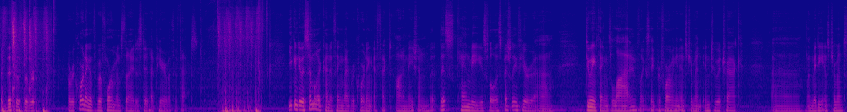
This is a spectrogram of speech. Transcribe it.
that this is the re a recording of the performance that I just did up here with effects. You can do a similar kind of thing by recording effect automation, but this can be useful, especially if you're uh, doing things live, like say performing an instrument into a track, uh, a MIDI instrument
